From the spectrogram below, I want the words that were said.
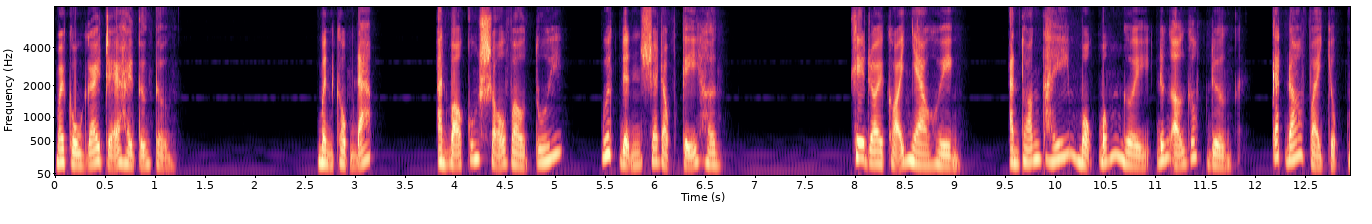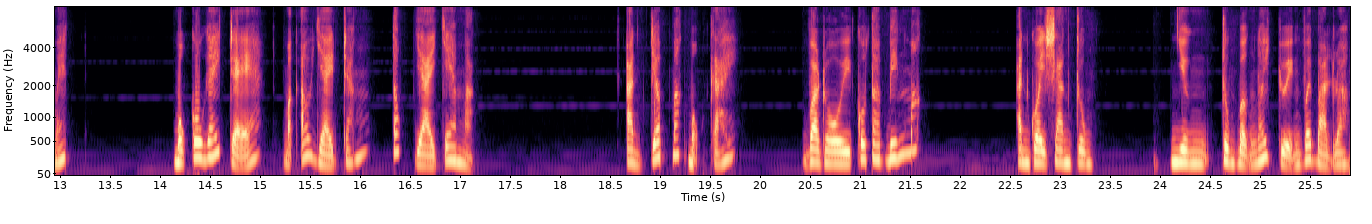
Mấy cô gái trẻ hay tưởng tượng. Mình không đáp. Anh bỏ cuốn sổ vào túi, quyết định sẽ đọc kỹ hơn. Khi rời khỏi nhà Huyền, anh thoáng thấy một bóng người đứng ở góc đường, cách đó vài chục mét. Một cô gái trẻ mặc áo dài trắng, tóc dài che mặt. Anh chớp mắt một cái, và rồi cô ta biến mất. Anh quay sang Trung, nhưng Trung bận nói chuyện với bà Loan,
